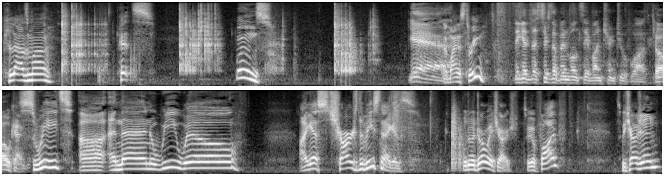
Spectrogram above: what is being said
plasma, hits, wounds. Yeah. At minus three. they get the six up invuln save on turn two of Waaagh. Oh, okay. Sweet. Uh, and then we will, I guess, charge the Beast Snaggas. We'll do a doorway charge. So we go five. So we charge in,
